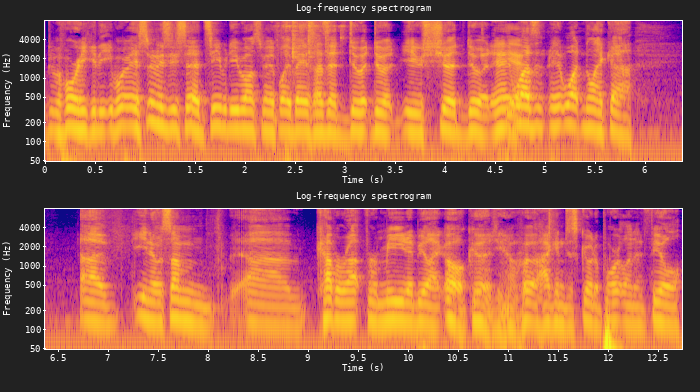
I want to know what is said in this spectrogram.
before he could, as soon as he said CBD wants me to play bass, I said, "Do it, do it. You should do it." And it Yeah. wasn't, it wasn't like a, uh, you know, some uh, cover up for me to be like, "Oh, good, you know, I can just go to Portland and feel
